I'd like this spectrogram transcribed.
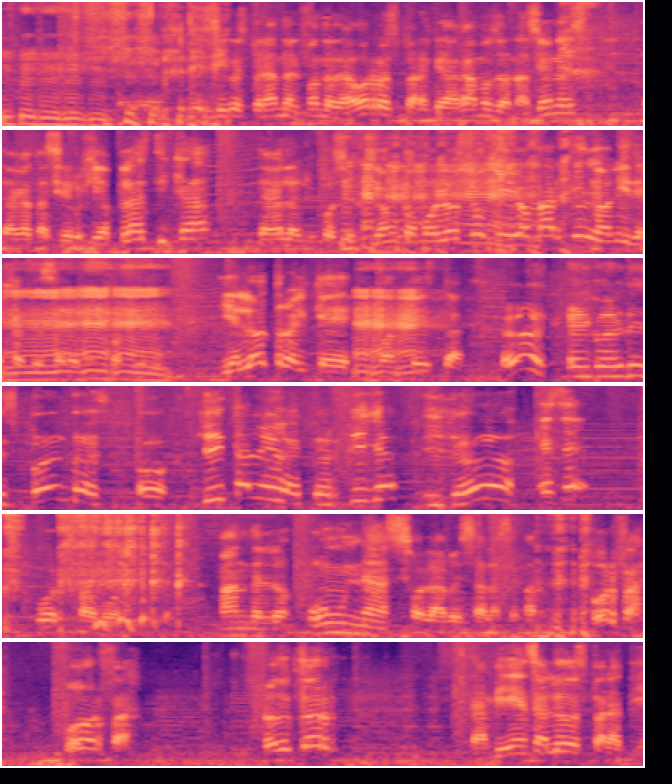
te sigo esperando al fondo de ahorros para que hagamos donaciones, te hagas la cirugía plástica, te hagas la liposucción, como lo sugirió Martín Oli, déjate de ser el. Y el otro, el que contesta, "Ah, el guardaespaldas, o quítale la tortilla y ya. Ese, por favor, mándenlo una sola vez a la semana. Porfa, porfa. Productor, también saludos para ti.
